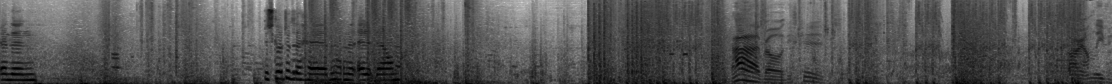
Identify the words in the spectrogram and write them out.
and then just go to the head and then edit down. Ah, bro, these kids. Alright, I'm leaving.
